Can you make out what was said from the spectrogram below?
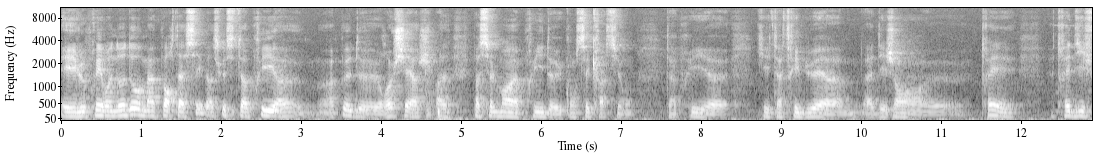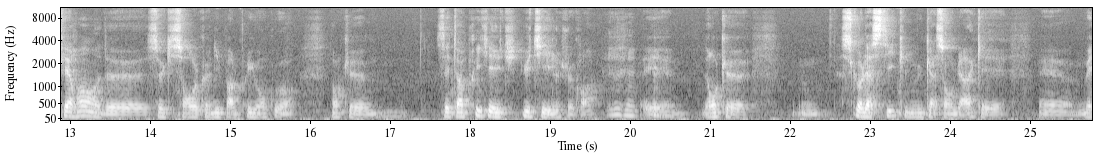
Et le prix Renaudot m'importe assez parce que c'est un prix euh, un peu de recherche, pas, seulement un prix de consécration. C'est un prix qui est attribué à, à des gens très, très différents de ceux qui sont reconnus par le prix Goncourt. Donc c'est un prix qui est utile, je crois. Mm -hmm. Et donc scolastique, Mukasonga, qui est, mais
